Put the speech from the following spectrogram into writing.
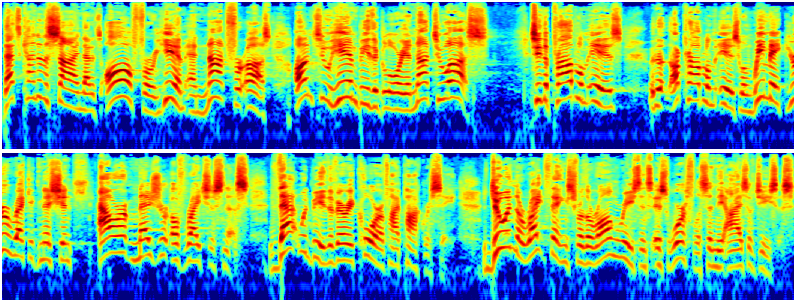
that's kind of the sign that it's all for Him and not for us. Unto Him be the glory and not to us. See, the problem is, our problem is when we make your recognition our measure of righteousness. That would be the very core of hypocrisy. Doing the right things for the wrong reasons is worthless in the eyes of Jesus.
